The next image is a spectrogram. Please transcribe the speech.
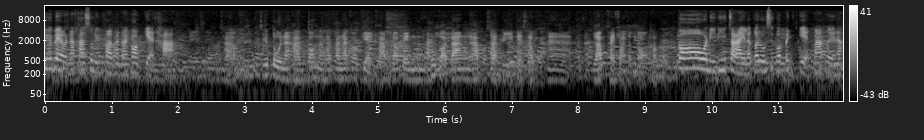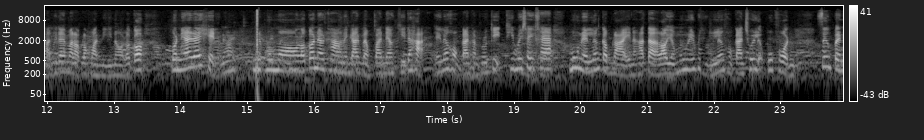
ชื่อเบลนะคะ สุริพรบรรณกรเกียรติค่ะ ครับ ชื่อตูนนะครับก้องนภัสพนักกรเกียรติครับ เราเป็นผู้ก่อตั้งนะครับบริษัทดีเตสาห้า รับขายฝากจำนองครับผม ก็วันนี้ดีใจแล้วก็รู้สึกว่าเป็นเกียรติมากเลยนะคะ ที่ได้มารับรางวัลนี้เนาะแล้วก็วันนี้ได้เห็นมุมมองแล้วก็แนวทางในการแบ่งปันแนวคิดอะค่ะในเรื่องของการทำธุรกิจที่ไม่ใช่แค่มุ่งเน้นเรื่องกำไรนะคะ แต่เรายังมุ่งเน้นไปถึงเรื่องของการช่วยเหลือผู้คน ซึ่งเป็น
